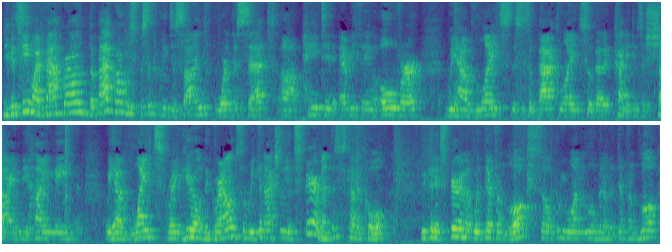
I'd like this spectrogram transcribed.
You can see my background. The background was specifically designed for the set, uh, painted everything over. We have lights. This is a backlight so that it kind of gives a shine behind me. We have lights right here on the ground so we can actually experiment. This is kind of cool. We can experiment with different looks. So if we want a little bit of a different look,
